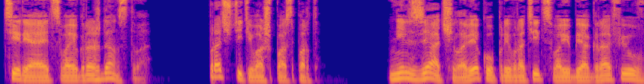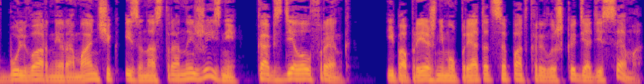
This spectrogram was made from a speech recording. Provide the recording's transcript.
теряет свое гражданство. Прочтите ваш паспорт. Нельзя человеку превратить свою биографию в бульварный романчик из иностранной жизни, как сделал Фрэнк, и по-прежнему прятаться под крылышко дяди Сэма.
